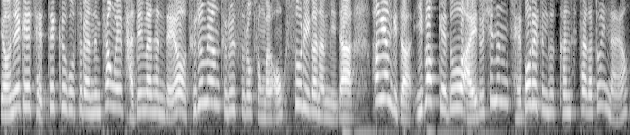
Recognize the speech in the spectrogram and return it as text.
연예계 재테크 고수라는 평을 받을 만 한데요. 들으면 들을수록 정말 억소리가 납니다. 황혜영 기자, 이 밖에도 아이돌 신흥 재벌에 등극한 스타가 또 있나요?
